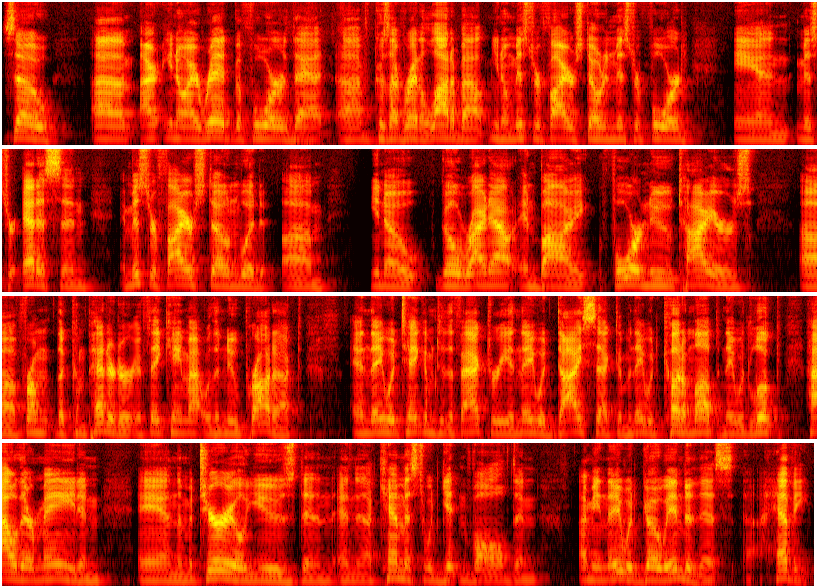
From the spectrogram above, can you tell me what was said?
So, um, I you know I read before that because uh, I've read a lot about you know Mr. Firestone and Mr. Ford and Mr. Edison and Mr. Firestone would um, you know go right out and buy four new tires uh, from the competitor if they came out with a new product and they would take them to the factory and they would dissect them and they would cut them up and they would look how they're made and and the material used and and a chemist would get involved and I mean they would go into this uh, heavy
